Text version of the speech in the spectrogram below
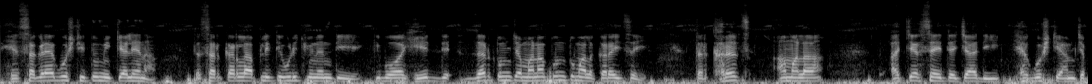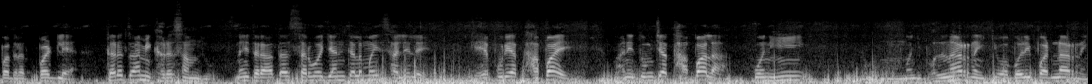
हे सगळ्या गोष्टी तुम्ही केल्या ना तर सरकारला आपली तेवढीच विनंती आहे की बुवा हे दे- जर तुमच्या मनातून तुम्हाला करायचं आहे तर खरंच आम्हाला आचारसंहितेच्या आधी ह्या गोष्टी आमच्या पदरात पडल्या तरच आम्ही खरं समजू. नाहीतर आता सर्व जनतेला माहीत झालेलं आहे की हे पुऱ्या थापा आहे आणि तुमच्या थापाला कोणीही म्हणजे भुलणार नाही किंवा बळी पडणार नाही.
